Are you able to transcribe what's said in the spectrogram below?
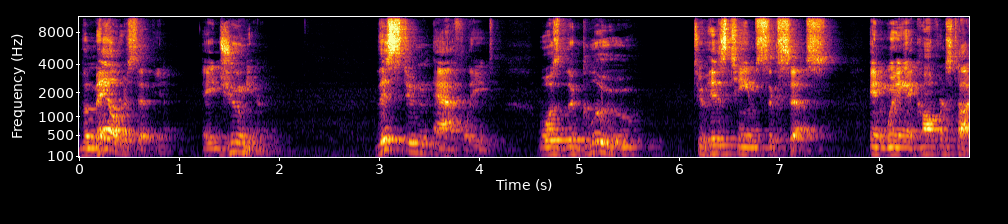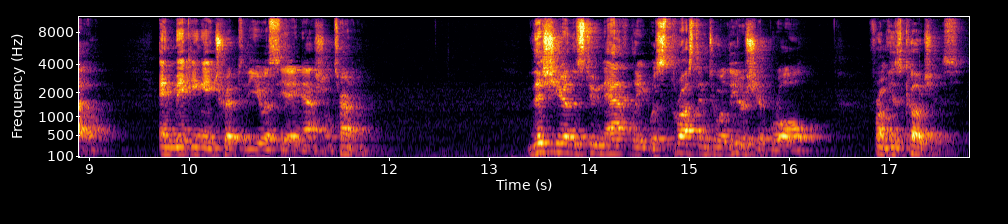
The male recipient, a junior, this student athlete was the glue to his team's success in winning a conference title and making a trip to the USCA National Tournament. This year, the student athlete was thrust into a leadership role from his coaches,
